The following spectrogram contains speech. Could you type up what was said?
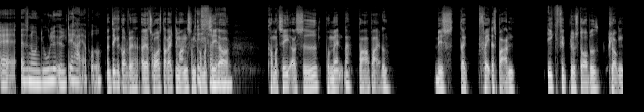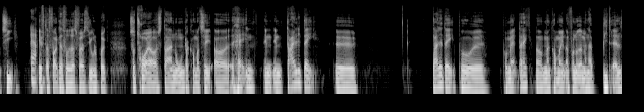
af, af sådan nogle juleøl. Det har jeg prøvet. Men det kan godt være. Og jeg tror også, der er rigtig mange, som er kommer til, at, kommer til at sidde på mandag på arbejdet, hvis der fredagsbarn ikke fik blev stoppet klokken 10, Ja. efter folk havde fået deres første julebryg, så tror jeg også, der er nogen, der kommer til at have en, en, en dejlig dag, øh, dejlig dag på, øh, på mandag, ikke? når man kommer ind og får af, at man har bidt alle,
